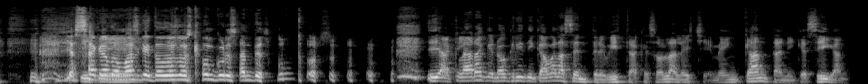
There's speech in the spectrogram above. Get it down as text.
Y has sacado más que todos los concursantes juntos. Y aclara que no criticaba las entrevistas, que son la leche. Me encantan y que sigan.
